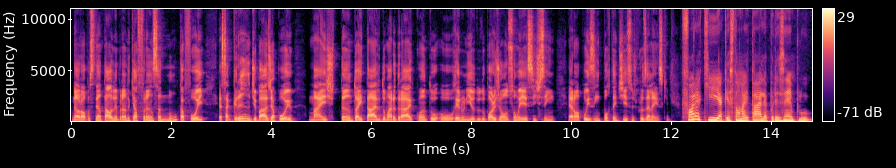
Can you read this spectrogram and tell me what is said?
na Europa Ocidental. Lembrando que a França nunca foi essa grande base de apoio, mas tanto a Itália do Mario Draghi quanto o Reino Unido do Boris Johnson, esses sim, eram apoios importantíssimos para o Zelensky. Fora que a questão na Itália, por exemplo,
